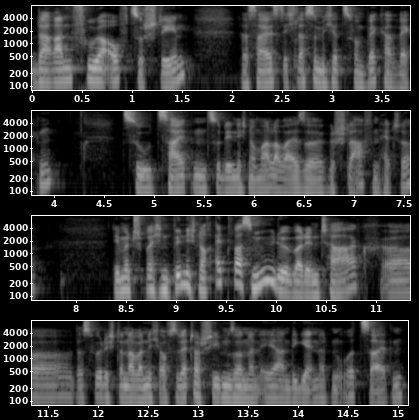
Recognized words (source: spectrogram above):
daran, früher aufzustehen. Das heißt, ich lasse mich jetzt vom Wecker wecken zu Zeiten, zu denen ich normalerweise geschlafen hätte. Dementsprechend bin ich noch etwas müde über den Tag. Äh, Das würde ich dann aber nicht aufs Wetter schieben, sondern eher an die geänderten Uhrzeiten.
